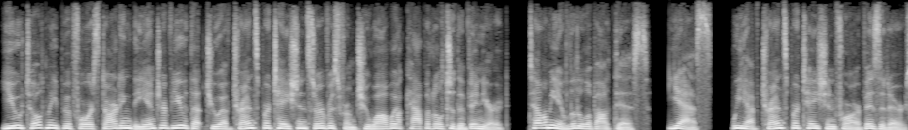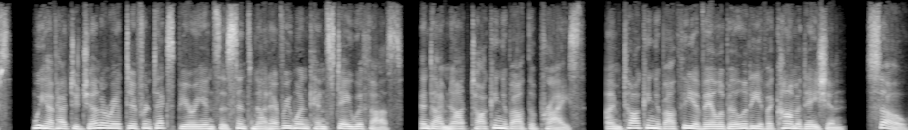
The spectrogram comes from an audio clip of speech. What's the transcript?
you told me before starting the interview that you have transportation service from Chihuahua capital to the vineyard. Tell me a little about this. Yes, we have transportation for our visitors. We have had to generate different experiences since not everyone can stay with us. And I'm not talking about the price. I'm talking about the availability of accommodation. So,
